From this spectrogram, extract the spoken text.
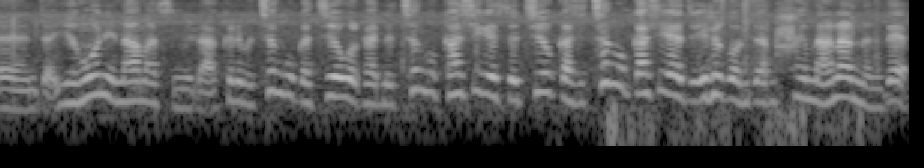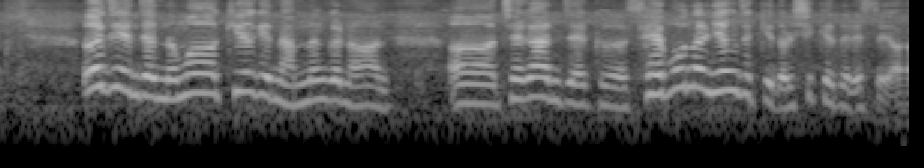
에, 이제 영혼이 남았습니다. 그러면 천국과 지옥을 가는데 천국 가시겠어요? 지옥 가시 천국 가셔야죠. 이러고 이제 막 나눴는데 어제 이제 너무 기억에 남는 거는 어 제가 이제 그세 분을 영접 기도를 시켜드렸어요.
